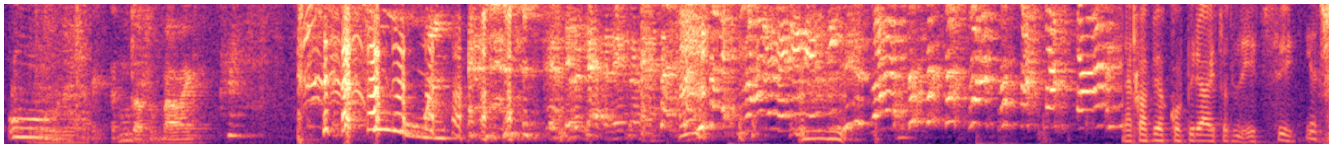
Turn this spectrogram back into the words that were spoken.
Ú, mutassuk már meg. Fúj! Ne kapja a copyrightot, létszi. Az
